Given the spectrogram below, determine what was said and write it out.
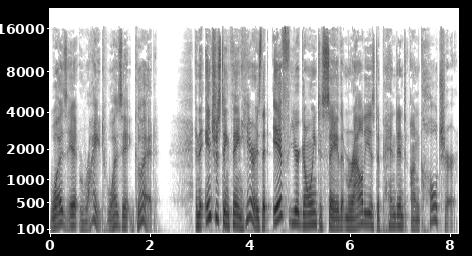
Was it right? Was it good? And the interesting thing here is that if you're going to say that morality is dependent on culture,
